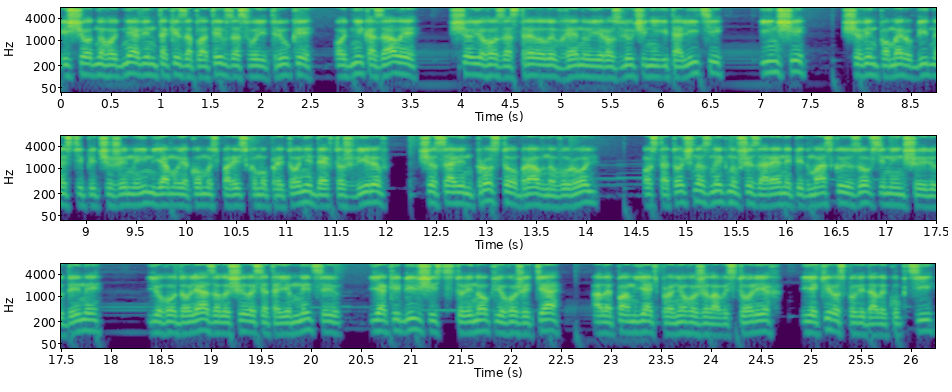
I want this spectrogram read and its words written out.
і що одного дня він таки заплатив за свої трюки. Одні казали, що його застрелили в Генуї розлючені італійці, інші, що він помер у бідності під чужим ім'ям у якомусь паризькому притоні, дехто ж вірив, що Савін просто обрав нову роль, остаточно зникнувши з арени під маскою зовсім іншої людини. Його доля залишилася таємницею, як і більшість сторінок його життя, але пам'ять про нього жила в історіях, які розповідали купці,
